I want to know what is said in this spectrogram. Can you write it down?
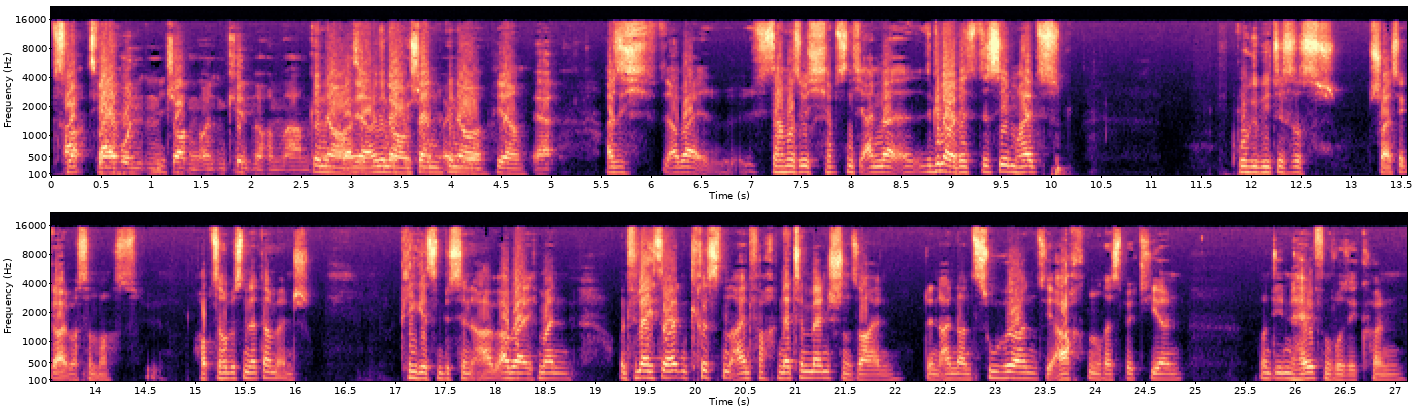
drei, Zwei- ja. Hunden joggen und ein Kind noch im Arm. genau, Quasi ja, genau, dann, genau, ja. Ja. Also ich, aber ich sag mal so, ich habe es nicht anders. Genau, das, das ist eben halt Ruhrgebiet ist es scheißegal, was du machst. Hauptsache du bist ein netter Mensch. Klingt jetzt ein bisschen, ab, aber ich meine, und vielleicht sollten Christen einfach nette Menschen sein, den anderen zuhören, sie achten, respektieren und ihnen helfen, wo sie können.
